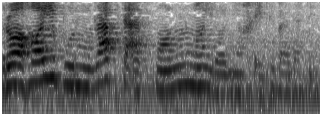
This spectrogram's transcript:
راه های برون رفته از قانون ما ایرانی ها خیلی بلدیم.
